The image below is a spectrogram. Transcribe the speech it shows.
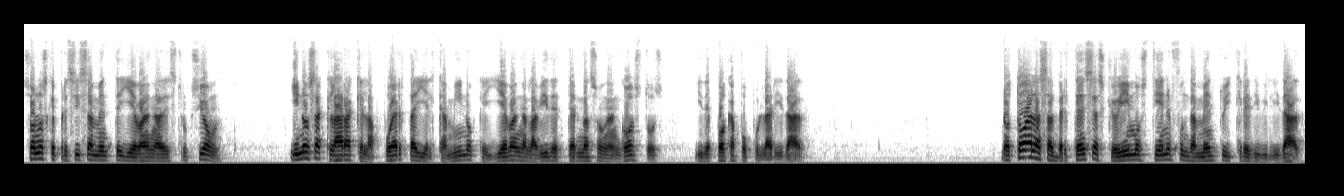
son los que precisamente llevan a destrucción, y nos aclara que la puerta y el camino que llevan a la vida eterna son angostos y de poca popularidad. No todas las advertencias que oímos tienen fundamento y credibilidad,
